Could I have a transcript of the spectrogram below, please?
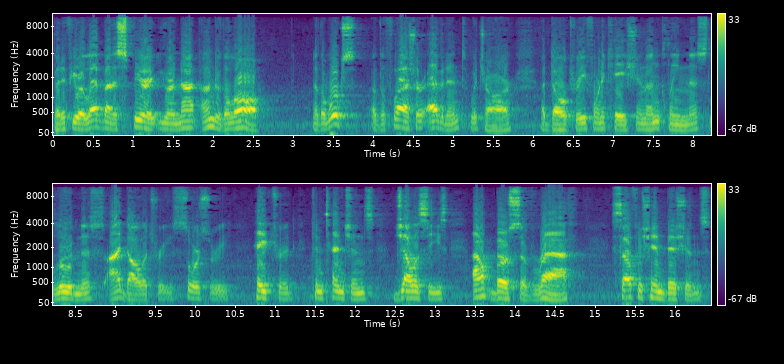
But if you are led by the Spirit, you are not under the law. Now the works of the flesh are evident, which are adultery, fornication, uncleanness, lewdness, idolatry, sorcery, hatred, contentions, jealousies, outbursts of wrath selfish ambitions,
